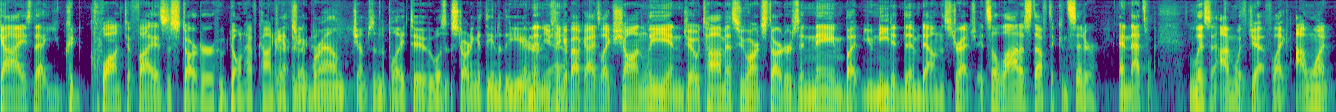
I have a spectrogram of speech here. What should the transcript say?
guys that you could quantify as a starter who don't have contracts Anthony right now. Brown jumps into play too, who wasn't starting at the end of the year. And then you think about guys like Sean Lee and Joe Thomas who aren't starters in name, but you needed them down the stretch. It's a lot of stuff to consider. And that's listen, I'm with Jeff. Like I want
